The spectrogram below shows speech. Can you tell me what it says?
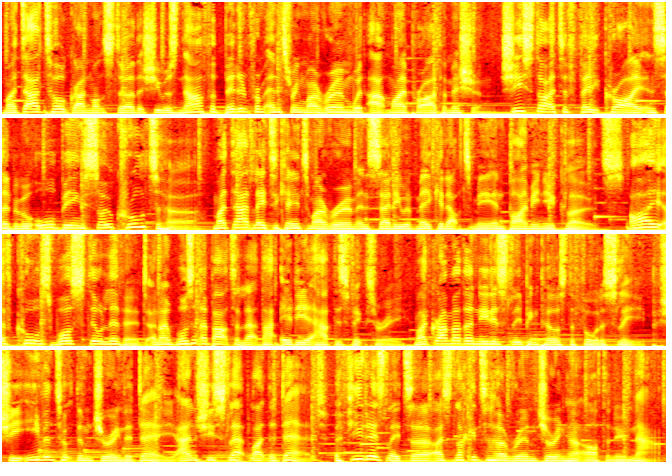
My dad told Grand Monster that she was now forbidden from entering my room without my prior permission. She started to fake cry and said we were all being so cruel to her. My dad later came to my room and said he would make it up to me and buy me new clothes. I, of course, was still livid and I wasn't about to let that idiot have this victory. My grandmother needed sleeping pills to fall asleep. She even took them during the day and she slept like the dead. A few days later, I snuck into her room during her afternoon nap.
